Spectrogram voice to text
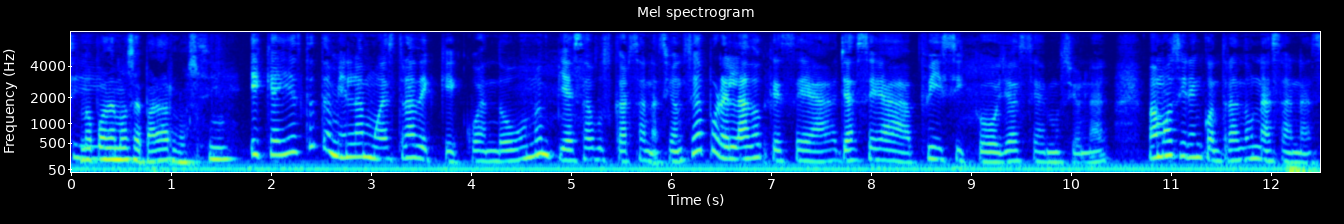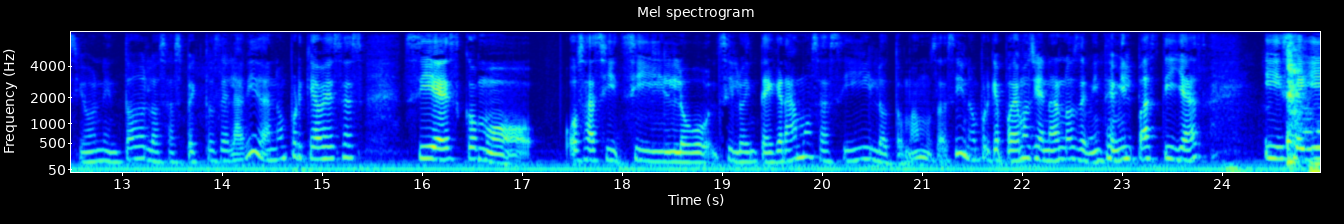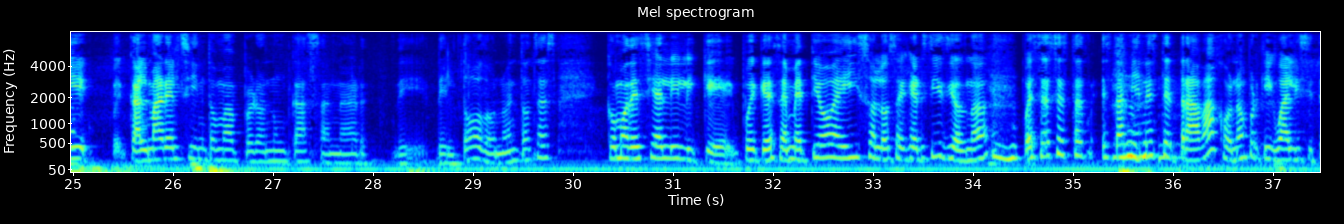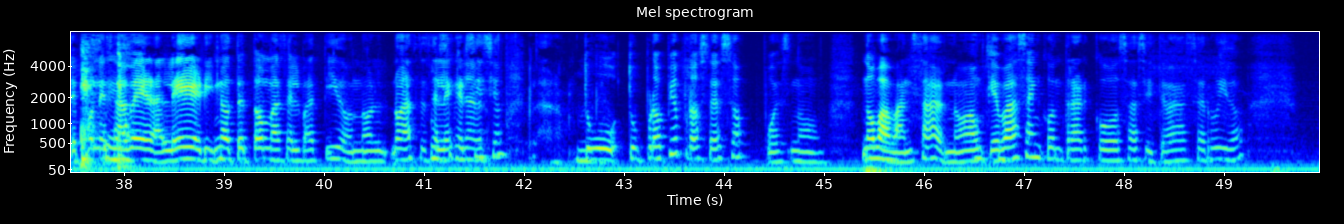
No podemos separarnos. Y que ahí está también la muestra de que cuando uno empieza a buscar sanación, sea por el lado que sea, ya sea físico, ya sea emocional, vamos a ir encontrando una sanación en todos los aspectos de la vida, ¿no? Porque a veces sí es como o sea, si, si, lo, si lo integramos así y lo tomamos así, ¿no? Porque podemos llenarnos de 20 mil pastillas y seguir, calmar el síntoma, pero nunca sanar de, del todo, ¿no? Entonces, como decía Lili, que, pues, que se metió e hizo los ejercicios, ¿no? Pues es, este, es también este trabajo, ¿no? Porque igual y si te pones a ver, a leer y no te tomas el batido, no, no haces el ejercicio, claro. Tu, tu propio proceso pues no, no va a avanzar, ¿no? Aunque vas a encontrar cosas y te va a hacer ruido,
